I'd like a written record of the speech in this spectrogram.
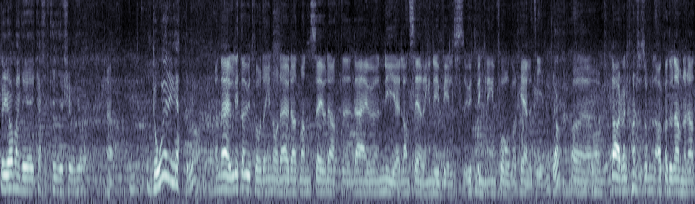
Då gör man det i kanske 10-20 år. Ja. Då är det jättebra. Men det är lite av utfordringen då, det är ju det att man säger det att eh, det är ju en ny lansering, en ny bil, utvecklingen pågår hela tiden. Ja. Och, och då är det väl kanske som akkurat du nämnde att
